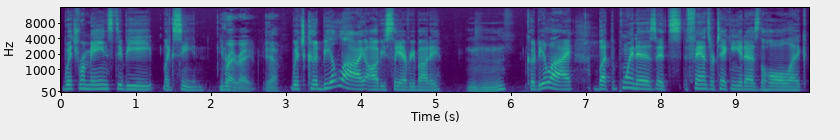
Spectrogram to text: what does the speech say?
which remains to be like seen. you know, right, right, yeah. Which could be a lie, obviously. Everybody Mm-hmm. could be a lie, but the point is, it's fans are taking it as the whole like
